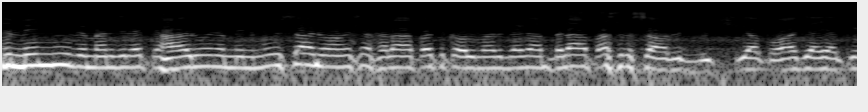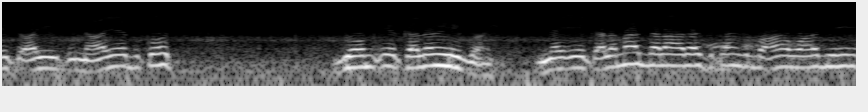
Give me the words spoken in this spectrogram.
منی به منزلت هارون من موسی نو انش خلافت کول مردگا بلا پسر ثابت بود. یا کو آجا یا کہ ایوت نائب کو دوم یہ کلمہ ہی گوشت. نہ یہ کلمہ دلالت کن کہ آوازی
